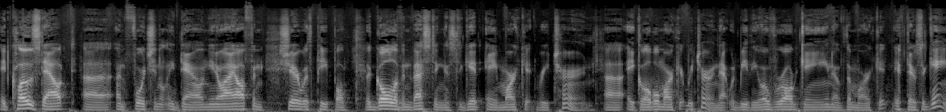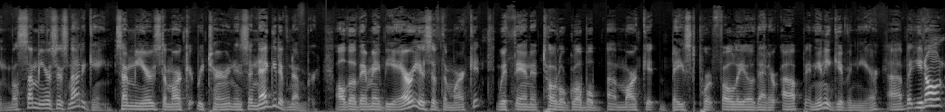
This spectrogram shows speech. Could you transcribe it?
It closed out, uh, unfortunately, down. You know, I often share with people the goal of investing is to get a market return, uh, a global market return. That would be the overall gain of the market if there's a gain. Well, some years there's not a gain. Some years the market return is a negative number, although there may be areas of the market within a total global uh, market based portfolio that are up and in any given year. Uh, but you don't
